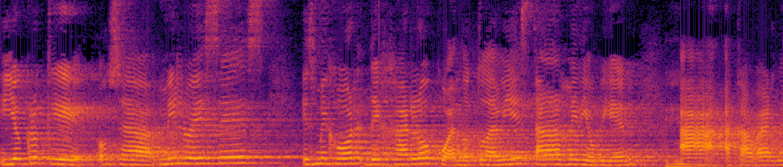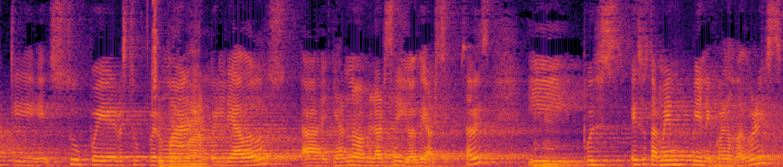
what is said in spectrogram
Y yo creo que, o sea, mil veces es mejor dejarlo cuando todavía está medio bien a acabar de que súper, súper mal, mal. peleados, a ya no hablarse y odiarse, ¿sabes? Y pues eso también viene con la madurez.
